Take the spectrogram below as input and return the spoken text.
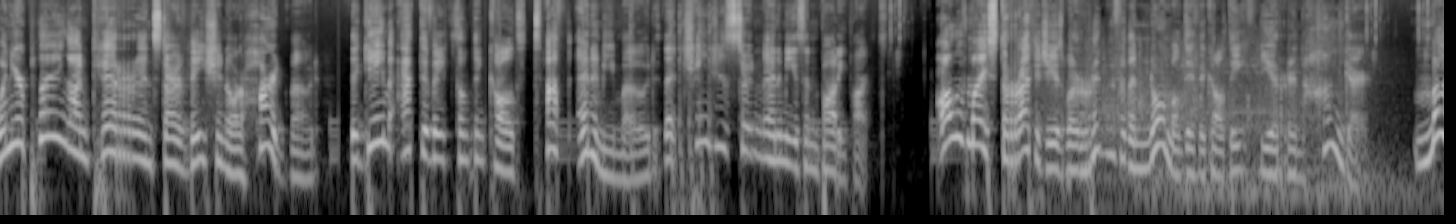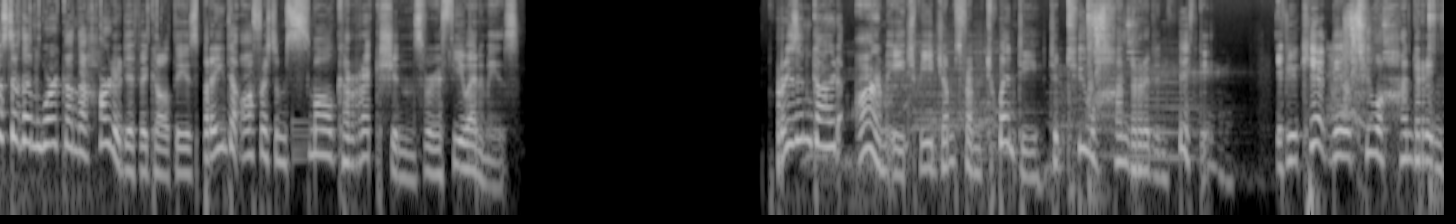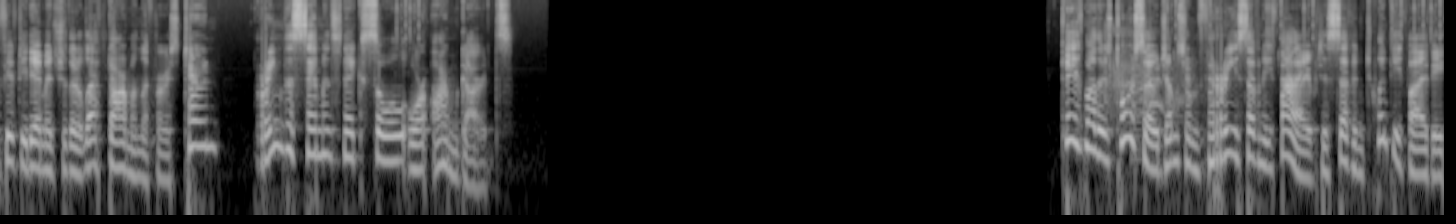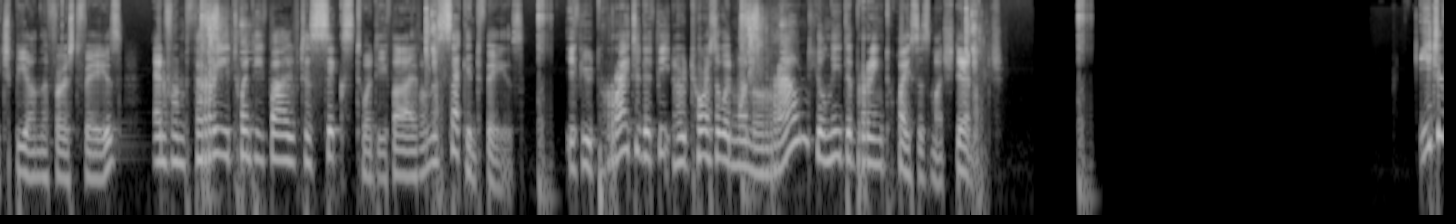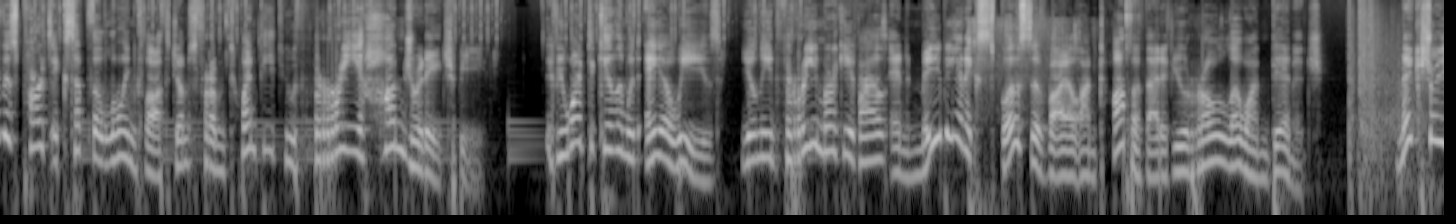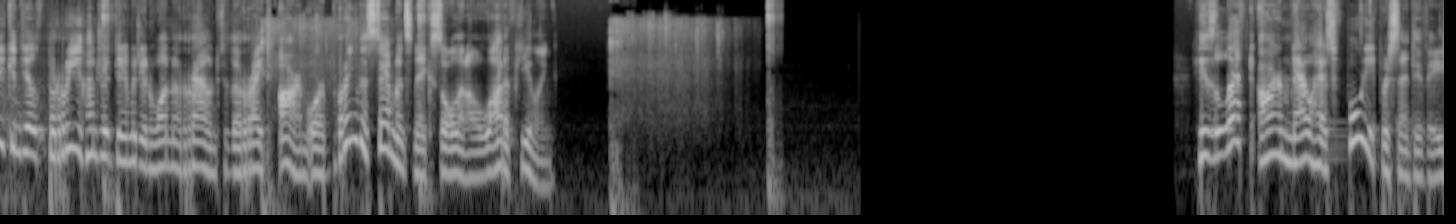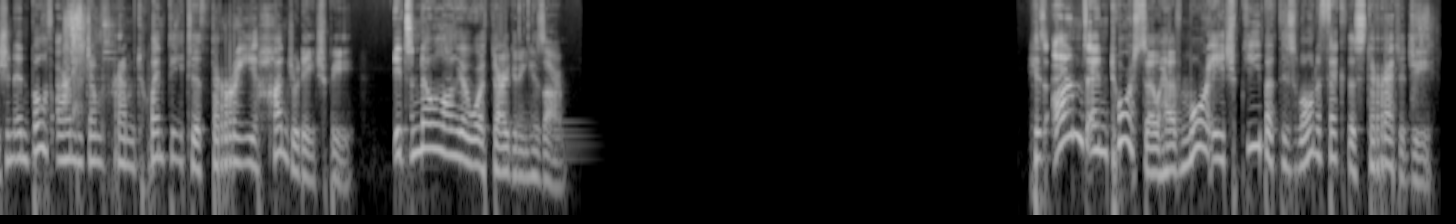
When you're playing on Terror and Starvation or Hard mode, the game activates something called Tough Enemy mode that changes certain enemies and body parts. All of my strategies were written for the normal difficulty, Fear and Hunger. Most of them work on the harder difficulties, but I need to offer some small corrections for a few enemies. Prison Guard arm HP jumps from 20 to 250. If you can't deal 250 damage to their left arm on the first turn, bring the Salmon Snake Soul or Arm Guards. Cave Mother's torso jumps from 375 to 725 HP on the first phase, and from 325 to 625 on the second phase. If you try to defeat her torso in one round, you'll need to bring twice as much damage. Each of his parts except the loincloth jumps from 20 to 300 HP. If you want to kill him with AoEs, you'll need 3 Murky Vials and maybe an Explosive Vial on top of that if you roll low on damage. Make sure you can deal 300 damage in one round to the right arm, or bring the Salmon Snake Soul and a lot of healing. His left arm now has 40% evasion, and both arms jump from 20 to 300 HP. It's no longer worth targeting his arm. His arms and torso have more HP, but this won't affect the strategy.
